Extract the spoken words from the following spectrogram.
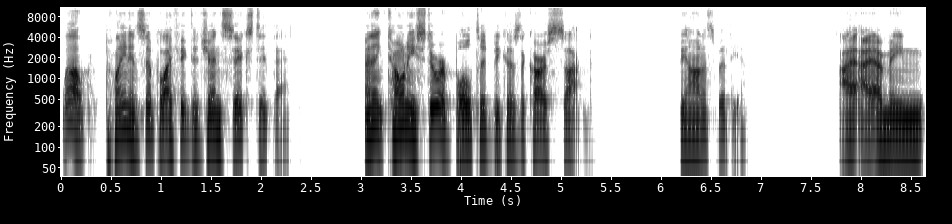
well, plain and simple, I think the Gen 6 did that. I think Tony Stewart bolted because the car sucked. Be honest with you. I I, I mean,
